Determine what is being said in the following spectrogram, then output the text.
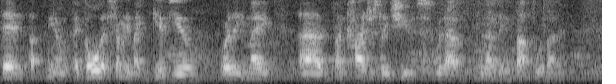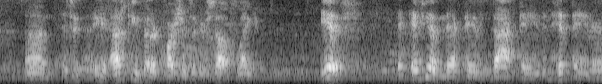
than uh, you know a goal that somebody might give you or that you might uh, unconsciously choose without without being thoughtful about it. Um, it's a, asking better questions of yourself, like if if you have neck pain and back pain and hip pain or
